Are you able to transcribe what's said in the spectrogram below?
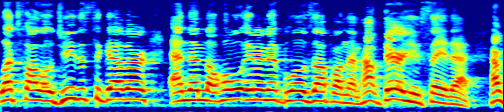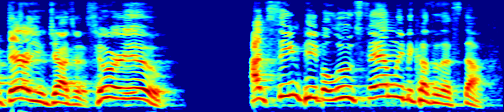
Let's follow Jesus together. And then the whole internet blows up on them. How dare you say that? How dare you judge us? Who are you? I've seen people lose family because of this stuff.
